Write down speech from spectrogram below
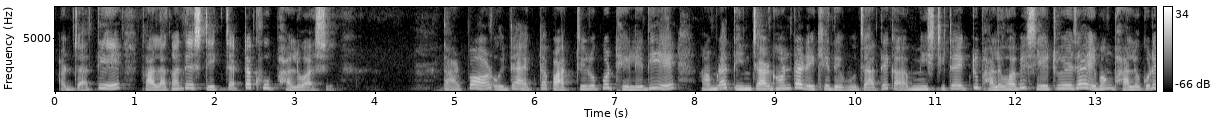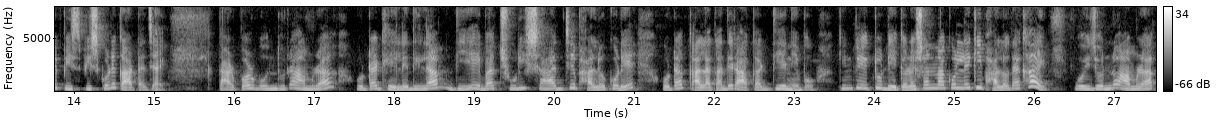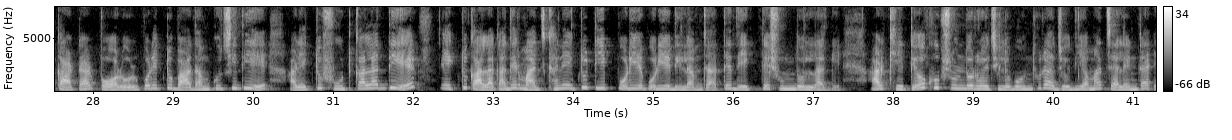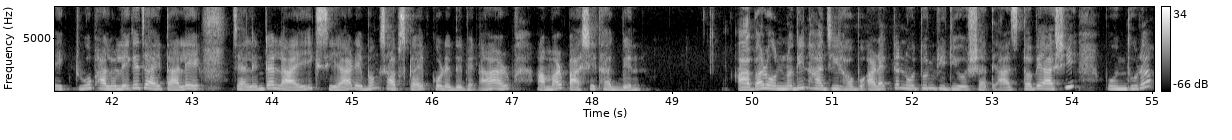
আর যাতে কালাকাঁদের টেক্সচারটা খুব ভালো আসে। তারপর ওইটা একটা পাত্রের ওপর ঢেলে দিয়ে আমরা তিন চার ঘণ্টা রেখে দেব যাতে মিষ্টিটা একটু ভালোভাবে সেট হয়ে যায় এবং ভালো করে পিস পিস করে কাটা যায়। তারপর বন্ধুরা আমরা ওটা ঢেলে দিলাম, দিয়ে এবার ছুরির সাহায্যে ভালো করে ওটা কালাকাঁদের আকার দিয়ে নেব। কিন্তু একটু ডেকোরেশন না করলে কি ভালো দেখায়? ওই জন্য আমরা কাটার পর ওর উপর একটু বাদাম কুচি দিয়ে আর একটু ফুড কালার দিয়ে একটু কালাকাঁদের মাঝখানে একটু টিপ পরিয়ে পরিয়ে দিলাম যাতে দেখতে সুন্দর লাগে। আর খেতেও খুব সুন্দর হয়েছিল বন্ধুরা। যদি আমার চ্যানেলটা একটুও ভালো লেগে যায় তাহলে চ্যানেলটা লাইক শেয়ার এবং সাবস্ক্রাইব করে দেবেন। আর আমার পাশে থাকবেন। আবার অন্য দিন হাজির হব আর একটা নতুন ভিডিওর সাথে। আজ তবে আসি। বন্ধুরা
